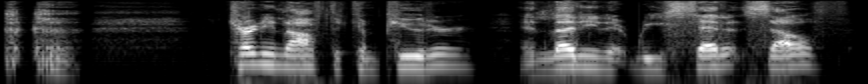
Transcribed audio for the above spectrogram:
turning off the computer and letting it reset itself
